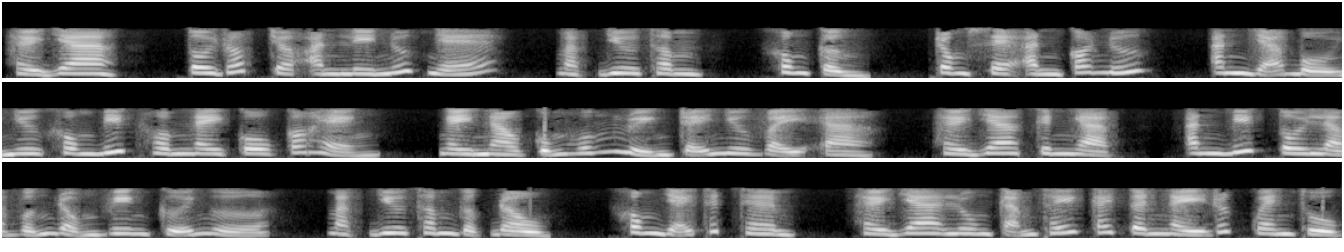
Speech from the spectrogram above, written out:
hề gia, tôi rót cho anh ly nước nhé, mặt dư thâm, không cần, trong xe anh có nước, anh giả bộ như không biết hôm nay cô có hẹn, ngày nào cũng huấn luyện trễ như vậy à, hề gia kinh ngạc, anh biết tôi là vận động viên cưỡi ngựa, mặt dư thâm gật đầu, không giải thích thêm, hề gia luôn cảm thấy cái tên này rất quen thuộc,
